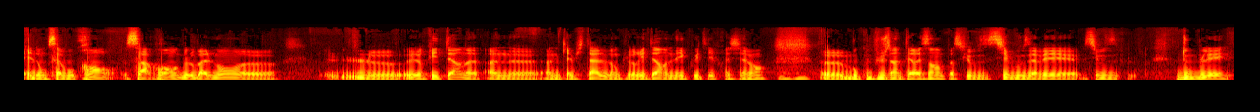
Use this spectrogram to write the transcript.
Et donc, ça vous rend, ça rend globalement euh, le, le, return on, on, capital, donc le return on equity précisément, euh, beaucoup plus intéressant parce que si vous avez, si vous doubler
